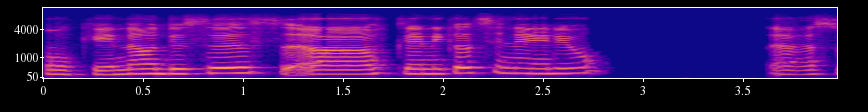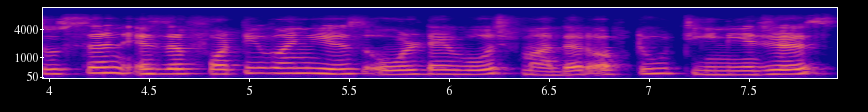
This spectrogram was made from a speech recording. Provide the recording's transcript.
Okay, now this is a clinical scenario. Uh, Susan is a 41 years old divorced mother of two teenagers.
